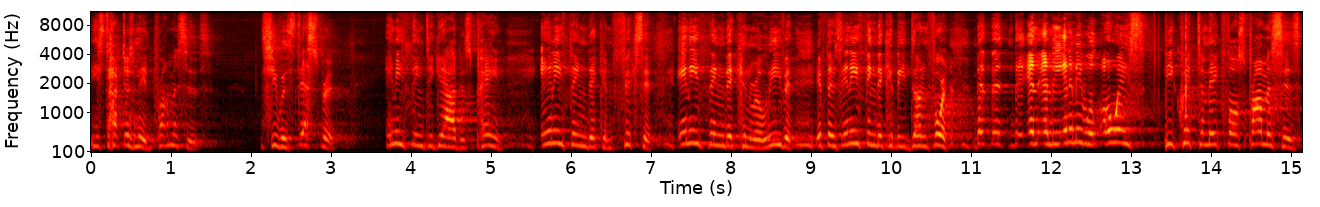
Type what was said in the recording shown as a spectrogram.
These doctors made promises. She was desperate. Anything to get out of this pain anything that can fix it, anything that can relieve it, if there's anything that can be done for it. The, the, the, and, and the enemy will always be quick to make false promises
